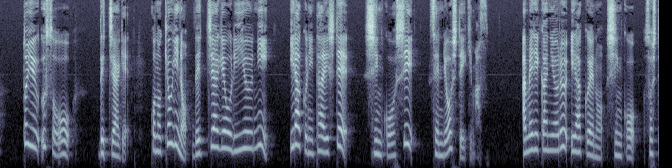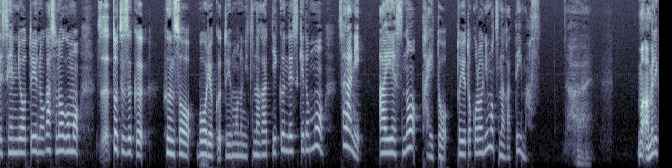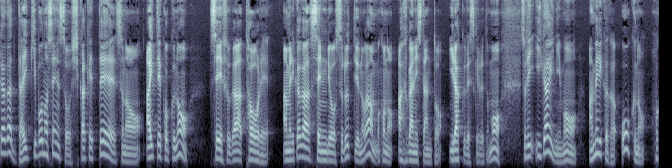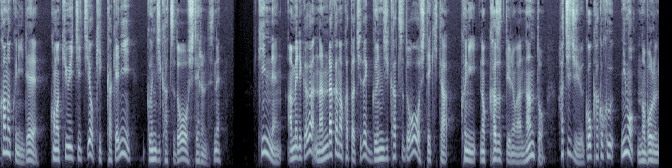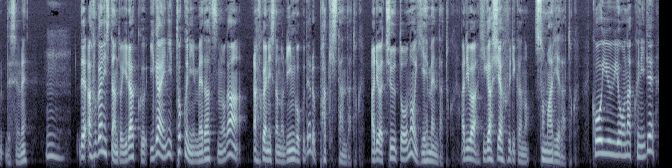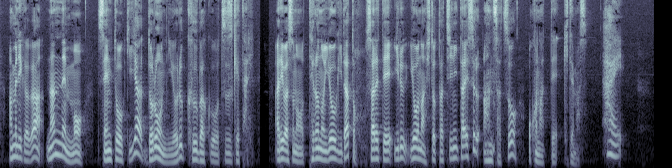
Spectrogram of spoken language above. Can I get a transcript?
という嘘をでっち上げ、この虚偽のでっち上げを理由に、イラクに対して侵攻し、占領していきます。アメリカによるイラクへの侵攻、そして占領というのがその後もずっと続く紛争、暴力というものにつながっていくんですけども、さらに IS の台頭というところにもつながっています。はい。まあ、アメリカが大規模な戦争を仕掛けて、その相手国の政府が倒れ、アメリカが占領するっていうのが、このアフガニスタンとイラクですけれども、それ以外にも、アメリカが多くの他の国で、この911をきっかけに軍事活動をしてるんですね。近年、アメリカが何らかの形で軍事活動をしてきた国の数っていうのが、なんと85カ国にも上るんですよね。うん、で、アフガニスタンとイラク以外に特に目立つのが、アフガニスタンの隣国であるパキスタンだとか、あるいは中東のイエメンだとか、あるいは東アフリカのソマリアだとか、こういうような国でアメリカが何年も戦闘機やドローンによる空爆を続けたり、あるいはそのテロの容疑だとされているような人たちに対する暗殺を行ってきてます。はい。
